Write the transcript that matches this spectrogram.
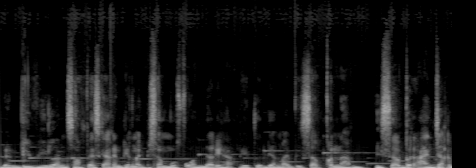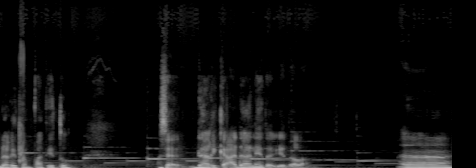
Dan dibilang sampai sekarang dia nggak bisa move on dari hal itu. Dia nggak bisa pernah bisa beranjak dari tempat itu. Maksudnya dari keadaan itu gitu loh. Uh,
